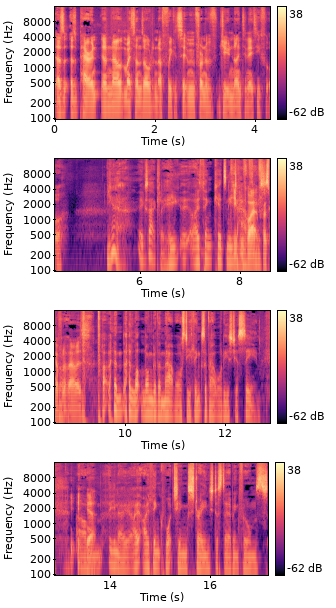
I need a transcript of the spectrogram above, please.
As as a parent, and now that my son's old enough, we can sit him in front of Dune 1984. Yeah, exactly. He, I think kids need Keep to him have quiet for a couple of hours. but a lot longer than that whilst he thinks about what he's just seen. Um, yeah, You know, I, I think watching strange, disturbing films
